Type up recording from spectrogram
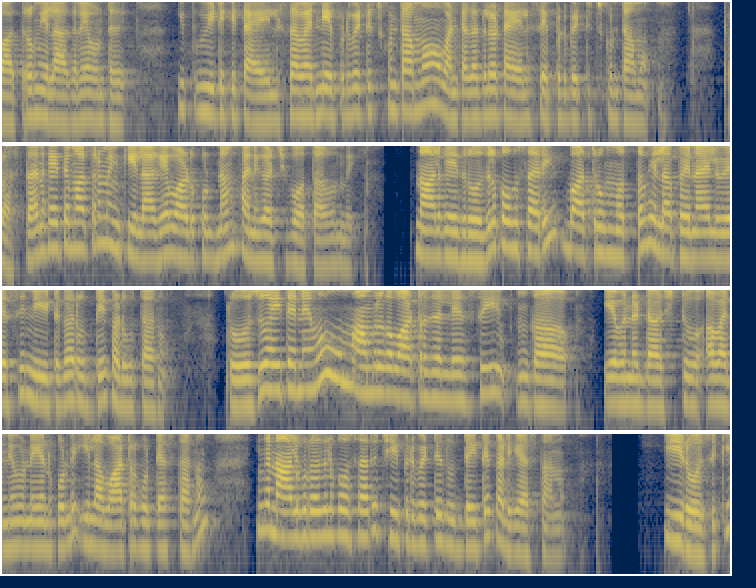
బాత్రూమ్ ఇలాగనే ఉంటుంది. ఇప్పుడు వీటికి టైల్స్ అవన్నీ ఎప్పుడు పెట్టించుకుంటామో వంటగదిలో టైల్స్ ఎప్పుడు పెట్టించుకుంటామో. ప్రస్తుతానికైతే మాత్రం ఇంక ఇలాగే వాడుకుంటున్నాం. పని గడిచిపోతూ ఉంది. నాలుగైదు రోజులకు ఒకసారి బాత్రూమ్ మొత్తం ఇలా పెనాయిల్ వేసి నీట్గా రుద్ది కడుగుతాను. రోజు అయితేనేమో మామూలుగా వాటర్ చల్లేసి ఇంకా ఏమైనా డస్ట్ అవన్నీ ఉన్నాయి అనుకోండి ఇలా వాటర్ కొట్టేస్తాను. ఇంకా నాలుగు రోజులకు ఒకసారి చీపురు పెట్టి రుద్ది అయితే కడిగేస్తాను. ఈ రోజుకి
